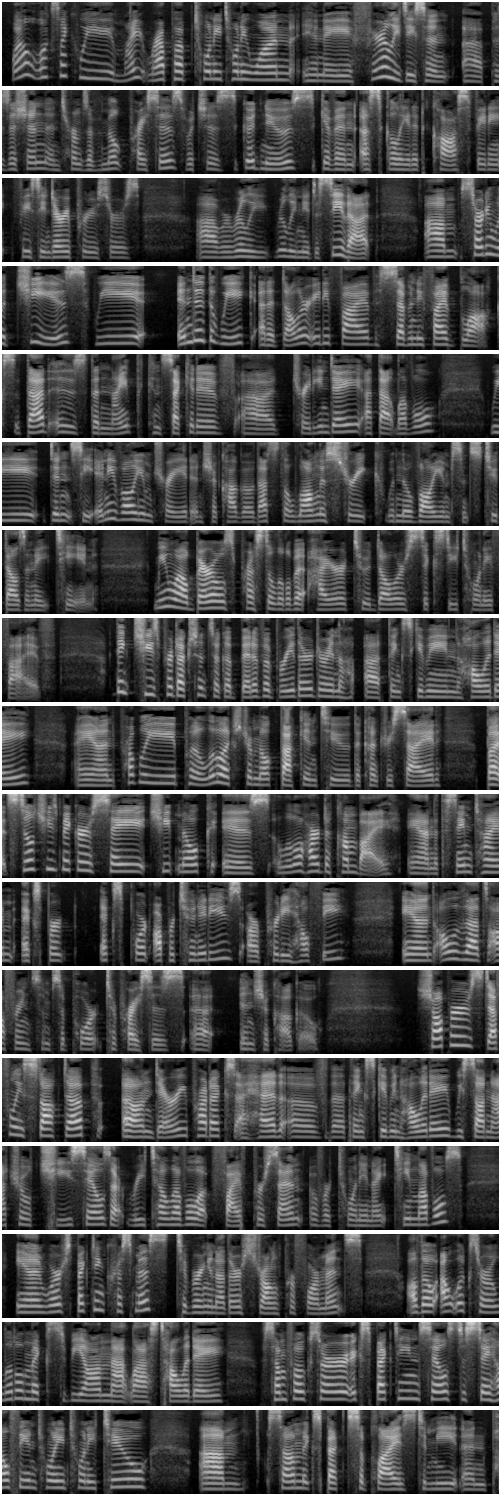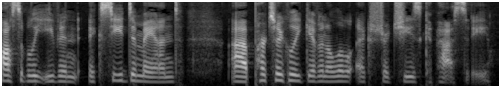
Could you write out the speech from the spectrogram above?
Well, it looks like we might wrap up 2021 in a fairly decent uh, position in terms of milk prices, which is good news given escalated costs facing dairy producers. Uh, we really, really need to see that. Um, starting with cheese, we ended the week at $1.85.75 blocks. That is the ninth consecutive uh, trading day at that level. We didn't see any volume trade in Chicago. That's the longest streak with no volume since 2018. Meanwhile, barrels pressed a little bit higher to $1.6025. I think cheese production took a bit of a breather during the uh, Thanksgiving holiday and probably put a little extra milk back into the countryside. But still, cheesemakers say cheap milk is a little hard to come by. And at the same time, export, export opportunities are pretty healthy. And all of that's offering some support to prices uh, in Chicago. Shoppers definitely stocked up on dairy products ahead of the Thanksgiving holiday. We saw natural cheese sales at retail level up 5% over 2019 levels. And we're expecting Christmas to bring another strong performance. Although outlooks are a little mixed beyond that last holiday, some folks are expecting sales to stay healthy in 2022. Um, some expect supplies to meet and possibly even exceed demand, uh, particularly given a little extra cheese capacity.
